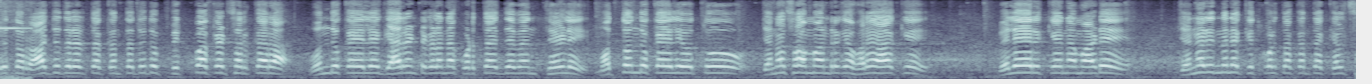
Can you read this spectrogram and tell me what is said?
ಇವತ್ತು ರಾಜ್ಯದಲ್ಲಿರ್ತಕ್ಕಂಥದ್ದು ಪಿಕ್ ಪಾಕೆಟ್ ಸರ್ಕಾರ. ಒಂದು ಕೈಯಲ್ಲಿ ಗ್ಯಾರಂಟಿಗಳನ್ನ ಕೊಡ್ತಾ ಇದ್ದೇವೆ ಅಂತ ಹೇಳಿ ಮತ್ತೊಂದು ಕೈಯಲ್ಲಿ ಇವತ್ತು ಜನಸಾಮಾನ್ಯರಿಗೆ ಹೊರೆ ಹಾಕಿ ಬೆಲೆ ಏರಿಕೆಯನ್ನ ಮಾಡಿ ಜನರಿಂದನೇ ಕಿತ್ಕೊಳ್ತಕ್ಕಂಥ ಕೆಲಸ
